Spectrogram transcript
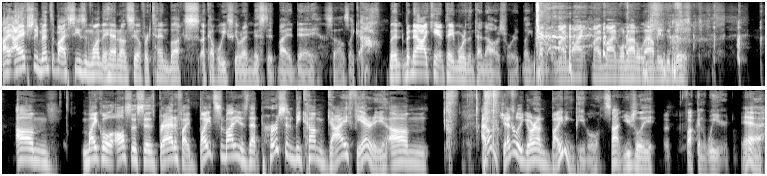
I, I actually meant to buy season one. They had it on sale for ten bucks a couple weeks ago, but I missed it by a day. So I was like, oh, but but now I can't pay more than ten dollars for it. Like my mind, my mind will not allow me to do it. Um, Michael also says, Brad, if I bite somebody, does that person become Guy Fieri? Um, I don't generally go around biting people. It's not usually, Fucking weird. yeah.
